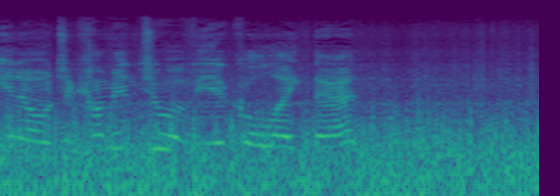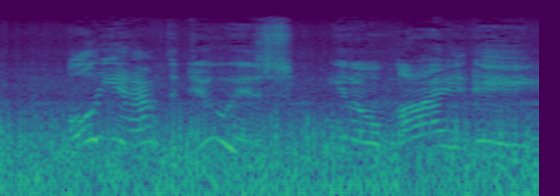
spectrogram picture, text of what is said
you know, to come into a vehicle like that. All you have to do is, you know, buy a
